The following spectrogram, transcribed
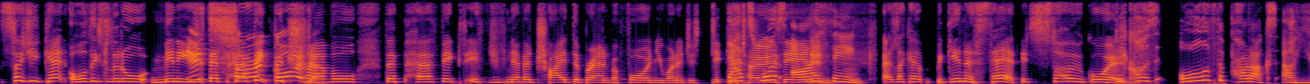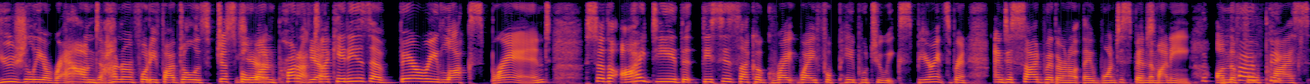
So you get all these little minis. It's They're so perfect good. for travel. They're perfect if you've never tried the brand before and you want to just dip That's your toes what in. I and, think. Like a beginner set. It's so good. Because all of the products are usually around $145 just for Yeah, one product. yeah. Like it is a very luxe brand. So the idea that this is like a great way for people to experience the brand and decide whether or not they want to spend the money on the full price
